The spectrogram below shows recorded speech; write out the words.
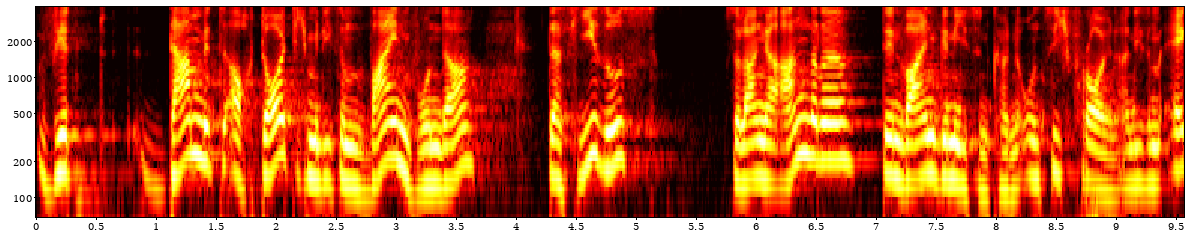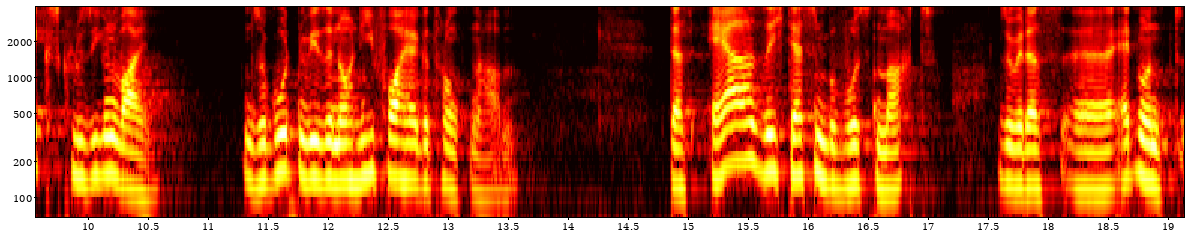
wird damit auch deutlich mit diesem Weinwunder, dass Jesus, solange andere den Wein genießen können und sich freuen an diesem exklusiven Wein, so guten, wie sie noch nie vorher getrunken haben, dass er sich dessen bewusst macht, so wie das äh, Edmund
